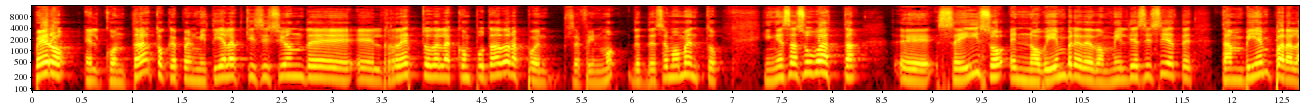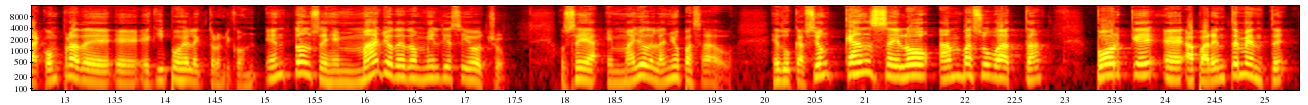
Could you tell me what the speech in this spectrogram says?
Pero el contrato que permitía la adquisición del resto de las computadoras, pues se firmó desde ese momento. En esa subasta eh, se hizo en noviembre de 2017 también para la compra de eh, equipos electrónicos. Entonces, en mayo de 2018, o sea, en mayo del año pasado, Educación canceló ambas subastas porque eh, aparentemente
